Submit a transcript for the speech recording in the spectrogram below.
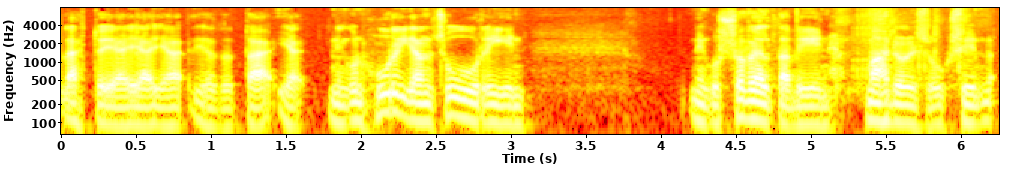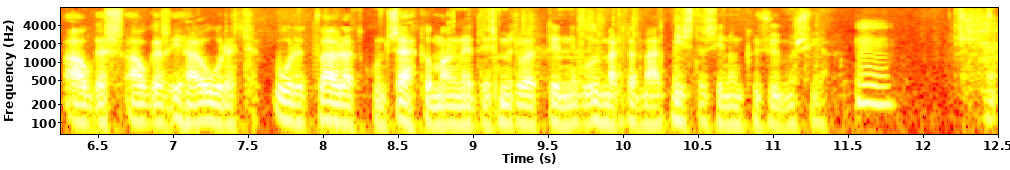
lähtöjä ja, ja, ja, tota, ja niin kuin hurjan suuriin niin kuin soveltaviin mahdollisuuksiin aukesi, aukesi ihan uudet, uudet väylät, kun sähkömagnetismi ruvettiin niin kuin ymmärtämään, että mistä siinä on kysymys. Ja, mm. ja.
